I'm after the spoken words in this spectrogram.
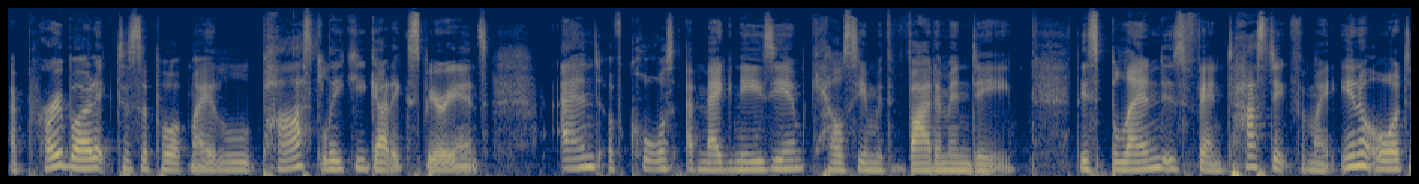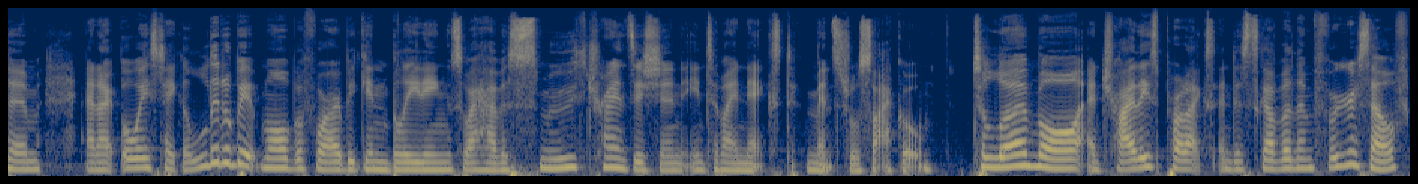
a probiotic to support my past leaky gut experience, and of course a magnesium calcium with vitamin D. This blend is fantastic for my inner autumn and I always take a little bit more before I begin bleeding so I have a smooth transition into my next menstrual cycle. To learn more and try these products and discover them for yourself,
